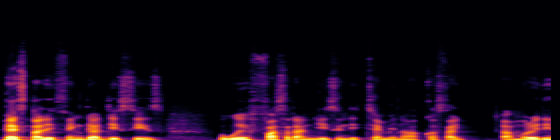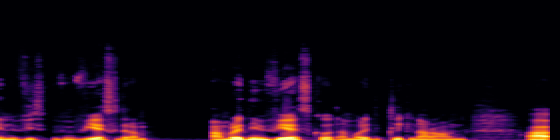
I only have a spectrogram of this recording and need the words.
personally think that this is way faster than using the terminal because I, I'm already in, v, in VS Code. I'm, I'm already in VS Code. I'm already clicking around uh,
